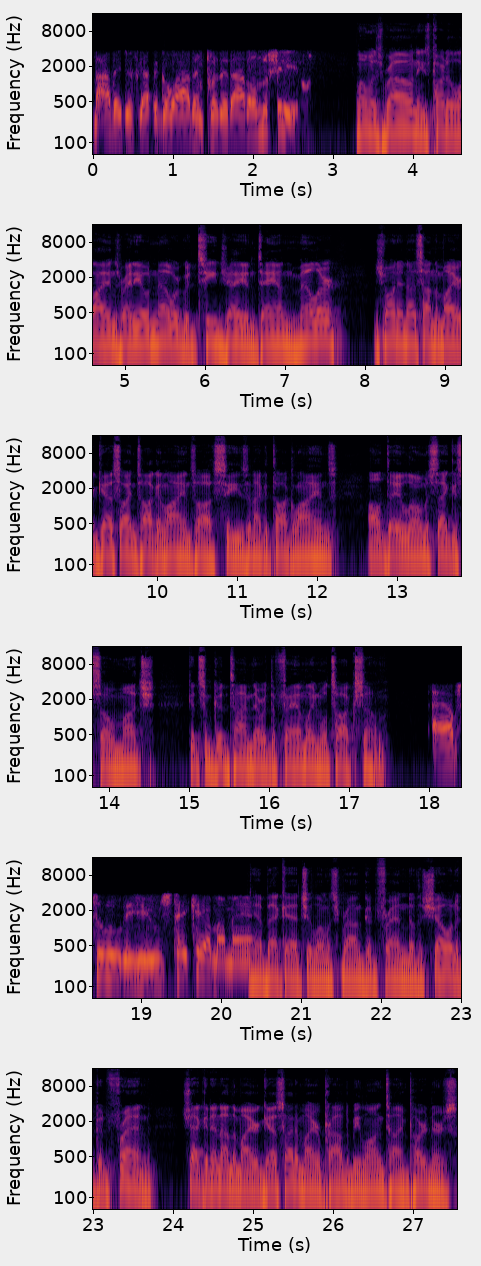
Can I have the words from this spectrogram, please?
now they just got to go out and put it out on the field. Lomas Brown, he's part of the Lions Radio Network with TJ and Dan Miller. Joining us on the Meijer guest line, talking Lions all season. I could talk Lions all day, Lomas. Thank you so much. Get some good time there with the family, and we'll talk soon. Absolutely huge. Take care, my man. Yeah, back at you, Lomas Brown, good friend of the show and a good friend. Checking in on the Meijer guest line. And Meijer proud to be longtime partners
